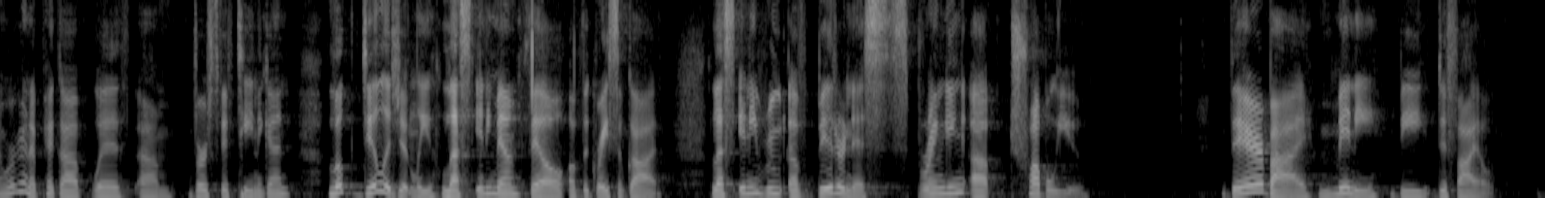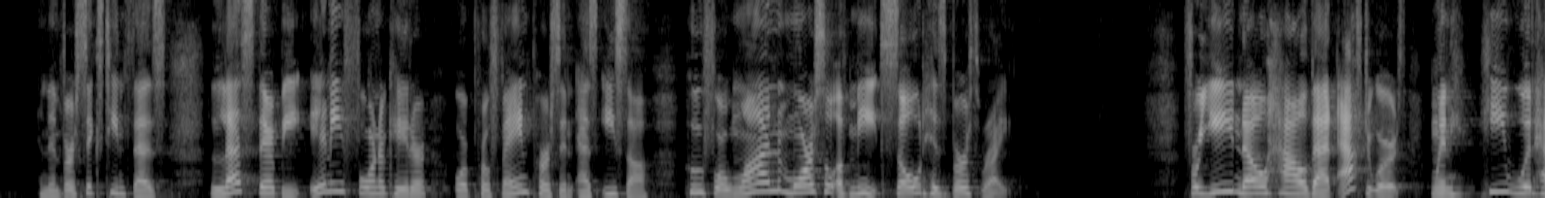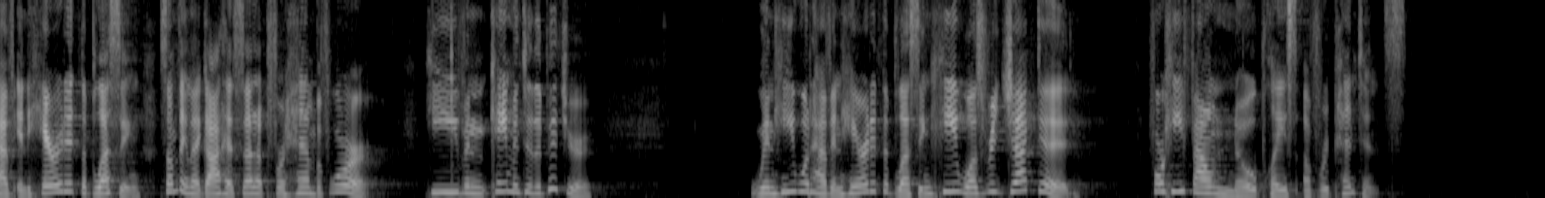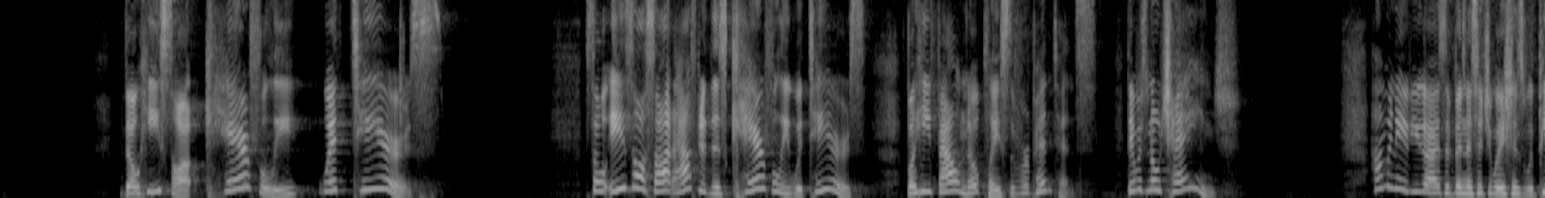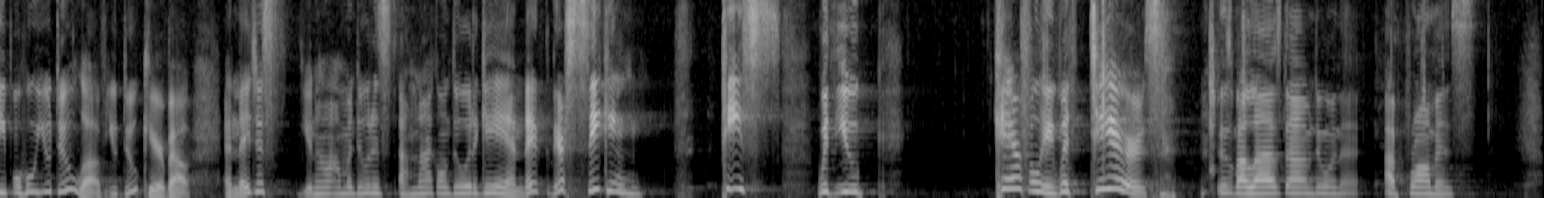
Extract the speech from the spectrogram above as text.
And we're going to pick up with um, verse 15 again. Look diligently, lest any man fail of the grace of God, lest any root of bitterness springing up trouble you thereby many be defiled. And then verse 16 says, Lest there be any fornicator or profane person as Esau, who for one morsel of meat sold his birthright. For ye know how that afterwards, when he would have inherited the blessing, something that God had set up for him before he even came into the picture, when he would have inherited the blessing, he was rejected, for he found no place of repentance. Though he sought carefully with tears. So Esau sought after this carefully with tears, but he found no place of repentance. There was no change. How many of you guys have been in situations with people who you do love, you do care about, and they just, you know, I'm gonna do this, I'm not gonna do it again. They, they're seeking peace with you carefully, with tears. This is my last time doing that, I promise.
